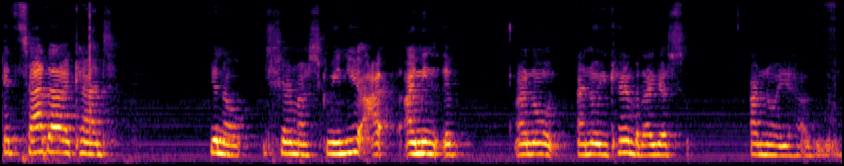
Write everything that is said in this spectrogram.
It's sad that I can't, you know, share my screen here. I I mean if I know I know you can, but I guess I have no idea how to do.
